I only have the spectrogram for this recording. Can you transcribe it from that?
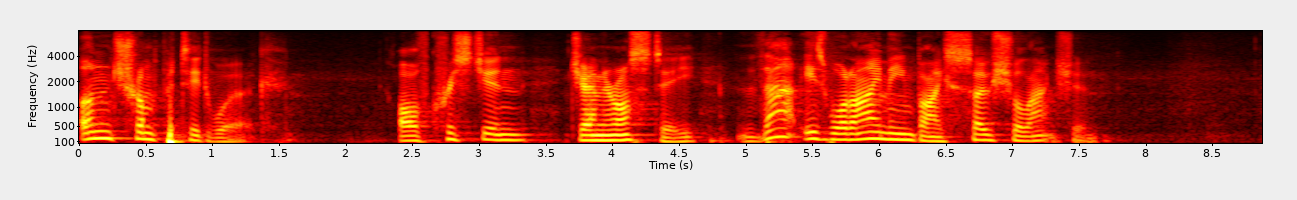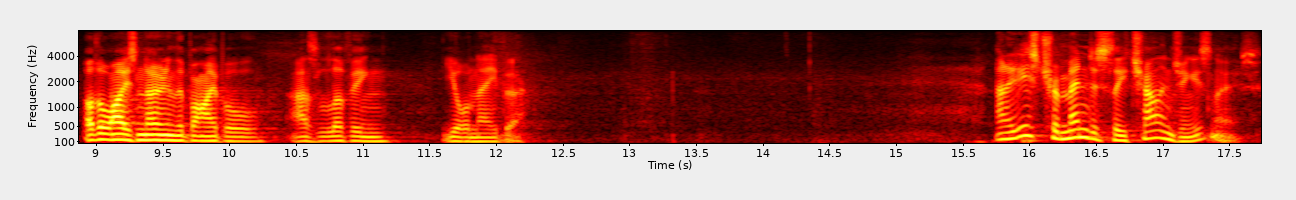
untrumpeted work of Christian generosity, that is what I mean by social action, otherwise known in the Bible as loving your neighbor. And it is tremendously challenging, isn't it?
